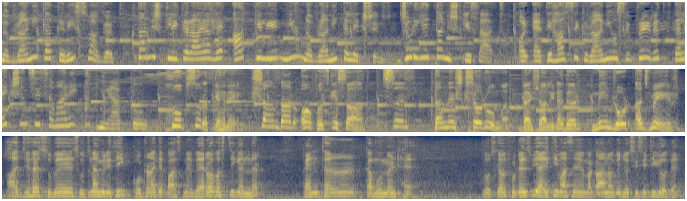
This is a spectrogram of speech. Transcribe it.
नवरानी का करे स्वागत। तनिष्क लेकर आया है आपके लिए न्यू नवरानी कलेक्शन जुड़िए तनिष्क के साथ और ऐतिहासिक रानियों से प्रेरित कलेक्शन से संवारे अपने आप को। खूबसूरत गहने शानदार ऑफर्स के साथ सिर्फ़ Tanishq showroom Vaishali Nagar main road Ajmer. आज जो है सुबह सूचना मिली थी, कोटड़ा के पास में बैरवा बस्ती के अंदर पैंथर का मूवमेंट है। तो उसका फुटेज भी आई थी, वहाँ से मकानों के जो सीसीटीवी होते हैं।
